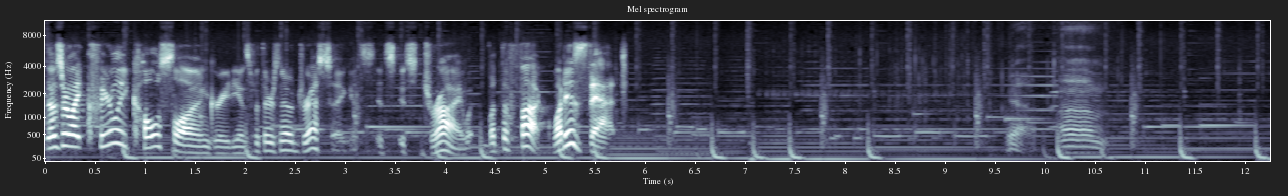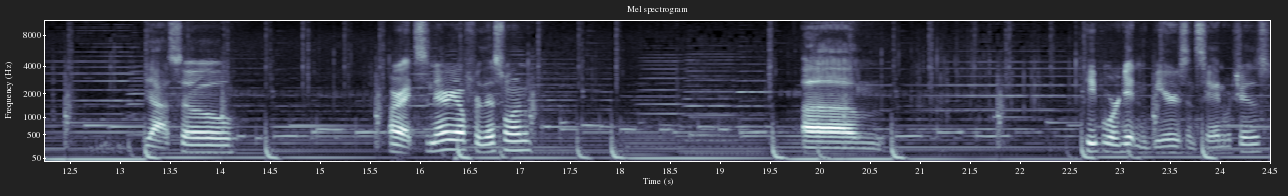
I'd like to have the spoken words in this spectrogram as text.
those are like clearly coleslaw ingredients, but there's no dressing. It's it's it's dry. What, what the fuck? What is that? Yeah. Um. Yeah. So. All right. Scenario for this one. Um. People were getting beers and sandwiches,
